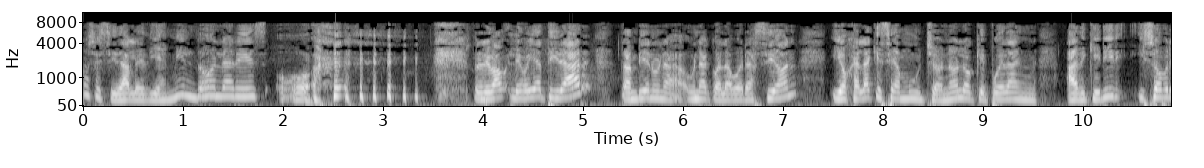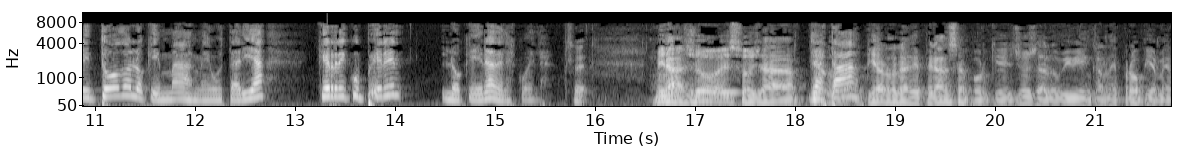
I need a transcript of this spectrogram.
no sé si darle 10 mil dólares o... Pero le, va- le voy a tirar también una, una colaboración y ojalá que sea mucho, ¿no? Lo que puedan adquirir y sobre todo lo que más me gustaría, que recuperen lo que era de la escuela. Sí. Mira, yo eso ya, ¿Ya pierdo, está? La, pierdo la esperanza porque yo ya lo viví en carne propia, me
